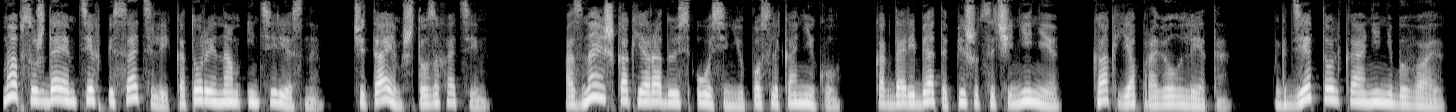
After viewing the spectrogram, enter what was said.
Мы обсуждаем тех писателей, которые нам интересны. Читаем, что захотим. А знаешь, как я радуюсь осенью после каникул, когда ребята пишут сочинения «Как я провел лето». Где только они не бывают.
